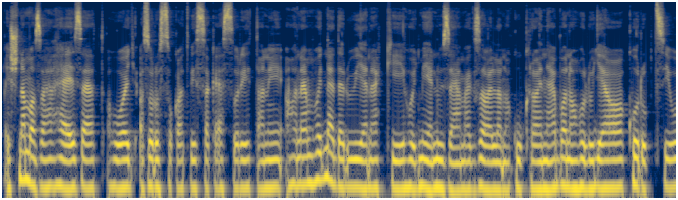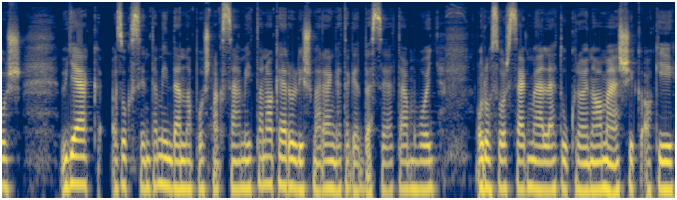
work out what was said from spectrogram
és nem az a helyzet, hogy az oroszokat vissza kell szorítani, hanem hogy ne derüljenek ki, hogy milyen üzelmek zajlanak Ukrajnában, ahol ugye a korrupciós ügyek, azok szinte mindennaposnak számítanak. Erről is már rengeteget beszéltem, hogy Oroszország mellett Ukrajna a másik, aki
